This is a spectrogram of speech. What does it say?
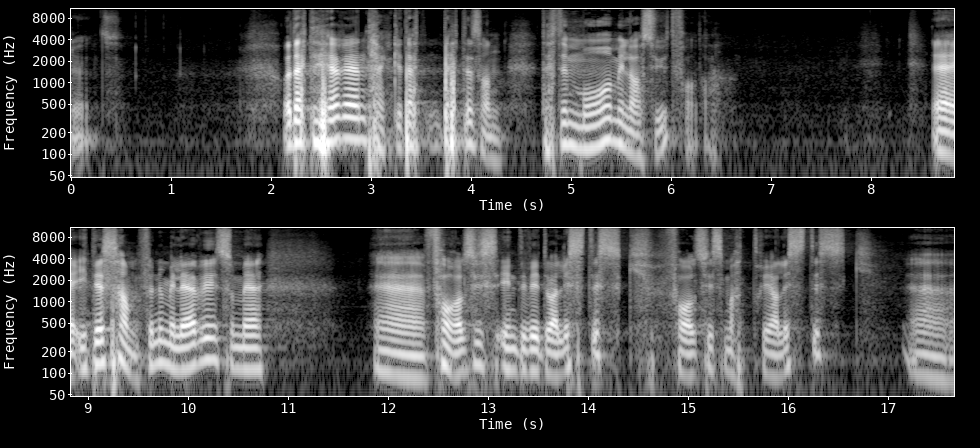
nød. Og dette her er en tanke dette, dette, er sånn, dette må vi la oss utfordre. Eh, I det samfunnet vi lever i, som er eh, forholdsvis individualistisk, forholdsvis materialistisk eh,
